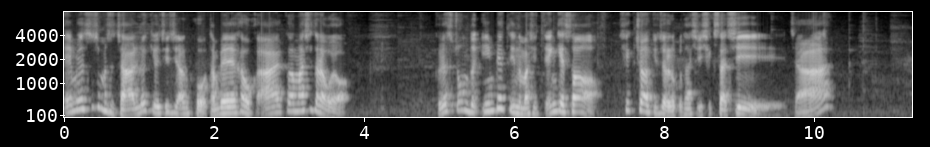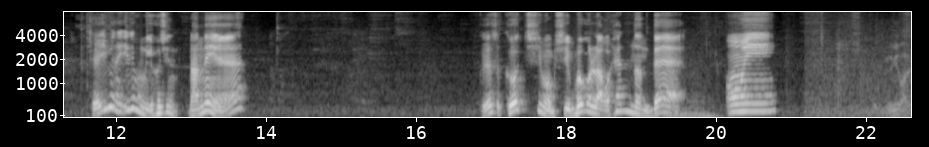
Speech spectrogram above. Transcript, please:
MSG면서 잘 느껴지지 않고 담백하고 깔끔하시더라고요. 그래서 좀 더 임팩트 있는 맛이 땡겨서 식초와 기절을 넣고 다시 식사 시작. 제 입에는 이리 먹는 게 훨씬 낫네. 예. 그래서 거침없이 먹으려고 했는데 어이 윤이 완료.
